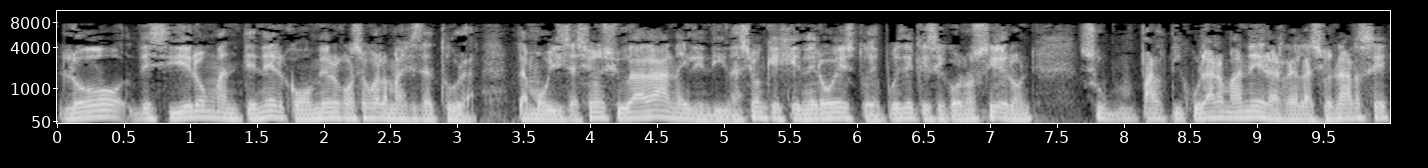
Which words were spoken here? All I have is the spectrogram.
lo decidieron mantener como miembro del Consejo de la Magistratura. La movilización ciudadana y la indignación que generó esto después de que se conocieron su particular manera de relacionarse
